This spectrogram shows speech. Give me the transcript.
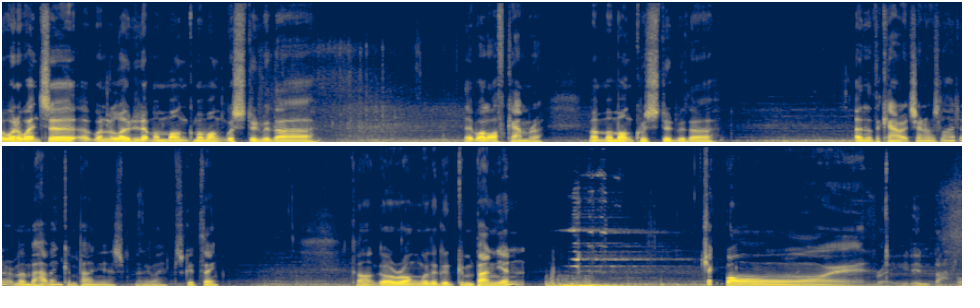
But when I went to, uh, when I loaded up my monk, my monk was stood with a, uh, well off camera, my, my monk was stood with a, another character and I was like, I don't remember having companions. Anyway, it's a good thing. Can't go wrong with a good companion. Checkpoint. Afraid in battle.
